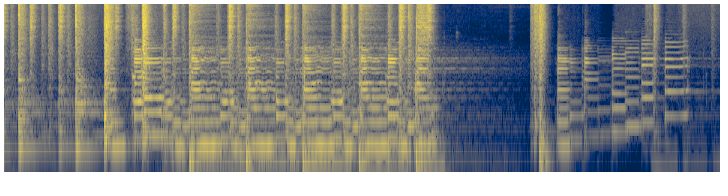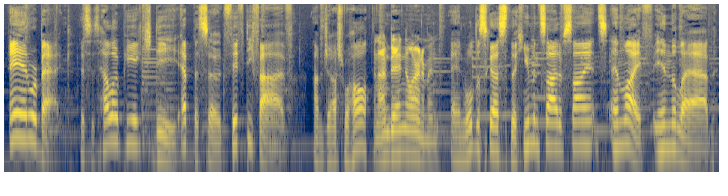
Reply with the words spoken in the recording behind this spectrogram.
This is Hello PhD, episode 55. I'm Joshua Hall, And I'm Daniel Arneman. and we'll discuss the human side of science and life in the lab.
